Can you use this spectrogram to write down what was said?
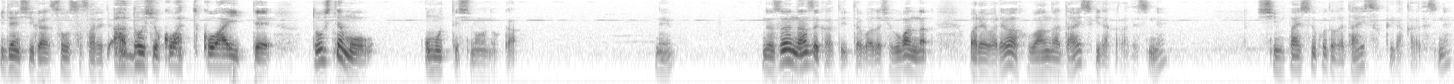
遺伝子が操作されてあどうしよう怖怖いってどうしても思ってしまうのか。ね。でそれはなぜかといったら私不安な我々は不安が大好きだからですね。心配することが大好きだからですね。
